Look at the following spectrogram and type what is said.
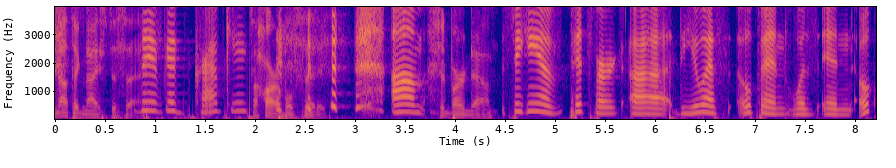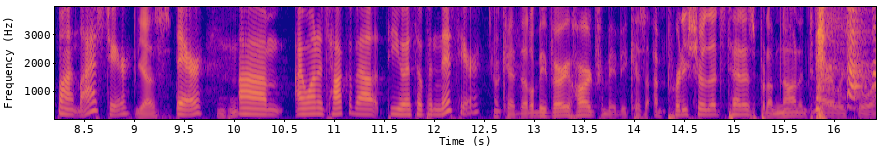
Nothing nice to say. They have good crab cakes. It's a horrible city. Um, Should burn down. speaking of Pittsburgh, uh, the U.S. Open was in Oakmont last year. Yes. There, Mm-hmm. um, I want to talk about the U.S. Open this year. Okay, that'll be very hard for me because I'm pretty sure that's tennis, but I'm not entirely sure.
